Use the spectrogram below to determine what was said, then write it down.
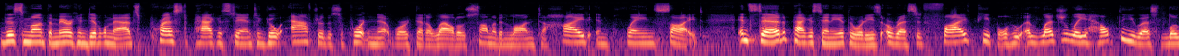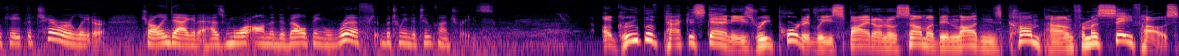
This month, American diplomats pressed Pakistan to go after the support network that allowed Osama bin Laden to hide in plain sight. Instead, Pakistani authorities arrested five people who allegedly helped the U.S. locate the terror leader. Charlie D'Agata has more on the developing rift between the two countries. A group of Pakistanis reportedly spied on Osama bin Laden's compound from a safe house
